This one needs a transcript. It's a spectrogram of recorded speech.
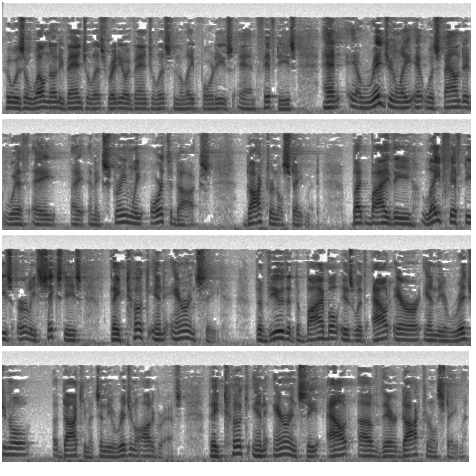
who was a well-known evangelist, radio evangelist in the late 40s and 50s. And originally, it was founded with a, a an extremely orthodox doctrinal statement. But by the late 50s, early 60s, they took inerrancy, the view that the Bible is without error in the original uh, documents, in the original autographs. They took inerrancy out of their doctrinal statement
